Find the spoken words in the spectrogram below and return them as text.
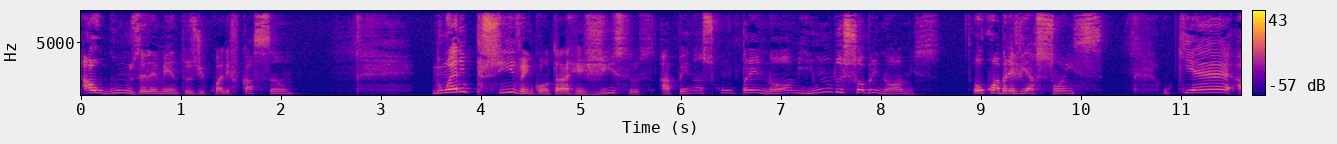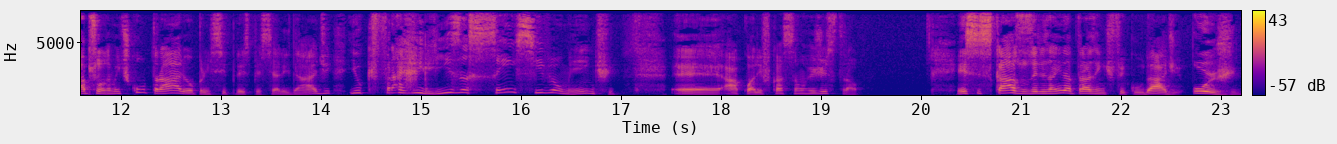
alguns elementos de qualificação. Não era impossível encontrar registros apenas com o prenome e um dos sobrenomes, ou com abreviações, o que é absolutamente contrário ao princípio da especialidade e o que fragiliza sensivelmente é, a qualificação registral. Esses casos eles ainda trazem dificuldade hoje?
